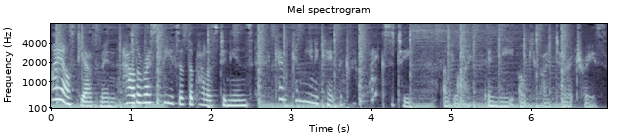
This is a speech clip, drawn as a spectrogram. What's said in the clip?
I asked Yasmin how the recipes of the Palestinians can communicate the complexity of life in the occupied territories.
